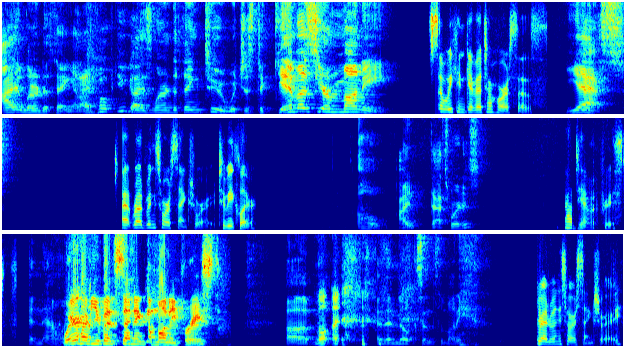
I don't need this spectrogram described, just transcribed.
I learned a thing, and I hope you guys learned a thing too, which is to give us your money. So we can give it to horses Yes. at Redwings Horse Sanctuary, to be clear. Oh, I. That's where it is. God damn it, priest. And now. I- Where have you been sending the money, priest? Uh, well, I, and then milk sends the money. Redwings Horse Sanctuary.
